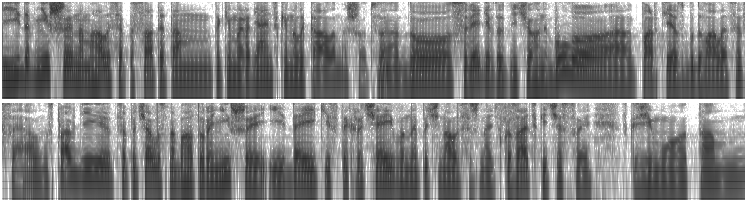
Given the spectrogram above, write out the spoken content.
її давніше намагалися писати там такими радянськими лекалами, що е, до совєтів тут нічого не було, а партія збудувала це все. Але насправді це почалось набагато раніше, і деякі з тих речей вони починалися ж навіть в козацькі часи. Скажімо, там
